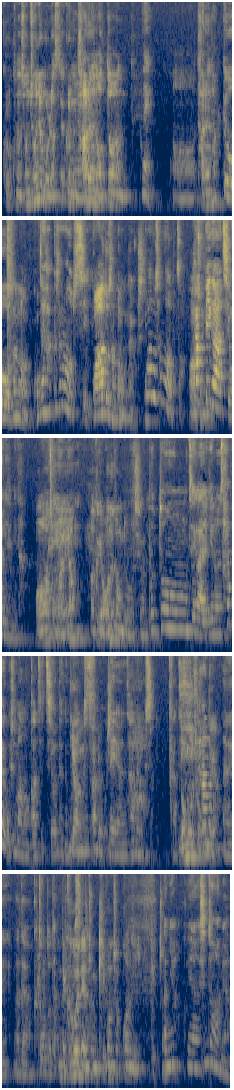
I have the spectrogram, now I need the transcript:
그렇구나. 전 전혀 몰랐어요. 그러면 음. 다른 어떤 네, 어 다른 학교 상관없고 네 학교 상관없이 과도 상관없나요 혹시? 과도 상관없죠. 아, 학비가 지원이 됩니다. 어 정말요? 네. 아 그게 어느 정도 지원이? 보통 제가 알기로는 450만 원까지 지원되는 거연 같아요. 450. 네, 연 450까지. 너무 좋은데요? 네, 맞아요. 그 정도. 근데 그거에 대한 좀 기본 조건이 있겠죠? 아니요, 그냥 신청하면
